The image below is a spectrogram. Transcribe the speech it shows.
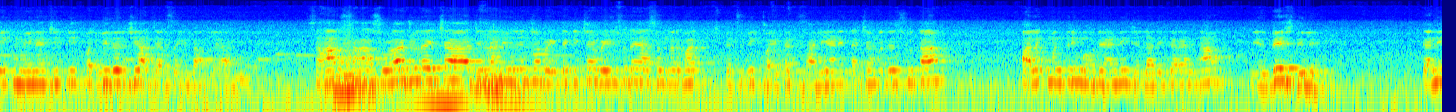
एक महिन्याची ती पदवीधरची आचारसंहिता आपल्या आली सहा सहा सोळा जुलैच्या जिल्हा नियोजनच्या बैठकीच्या वेळी सुद्धा या संदर्भात स्पेसिफिक बैठक झाली आणि त्याच्यामध्ये सुद्धा पालकमंत्री महोदयांनी जिल्हाधिकाऱ्यांना निर्देश दिले. त्यांनी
